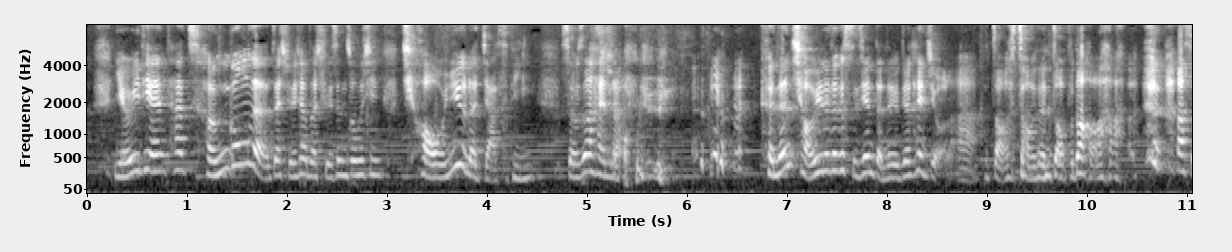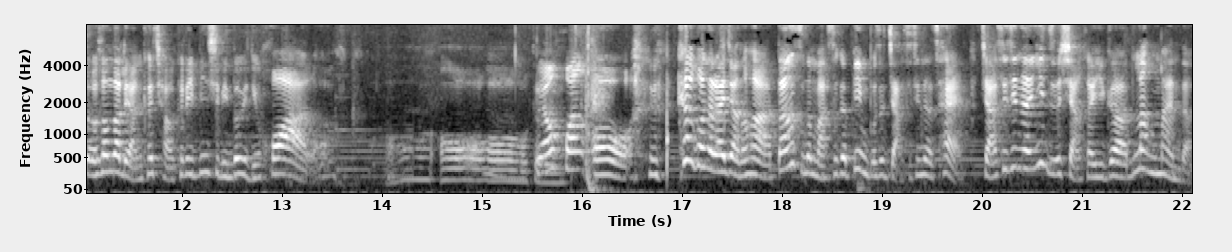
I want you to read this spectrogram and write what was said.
有一天，他成功的在学校的学生中心巧遇了贾斯汀，手上还拿，可能巧遇的这个时间等的有点太久了啊，找找人找不到啊，他手上的两颗巧克力冰淇淋都已经化了。哦，不要慌哦。客观的来讲的话，当时的马斯克并不是贾斯汀的菜。贾斯汀呢，一直想和一个浪漫的、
